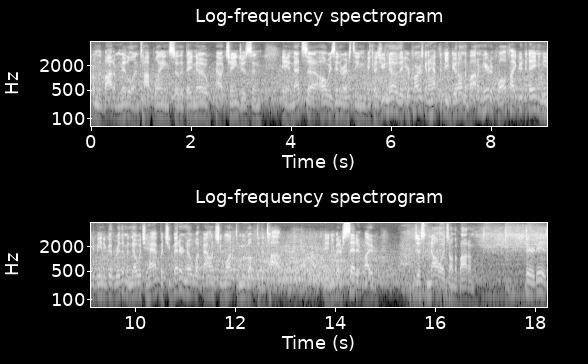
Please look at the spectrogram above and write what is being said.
from the bottom, middle, and top lanes so that they know how it changes. And and that's uh, always interesting because you know that your car is going to have to be good on the bottom here to qualify good today, and you need to be in a good rhythm and know what you have. But you better know what balance you want to move up to the top, and you better set it by just knowledge on the bottom. There it is.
